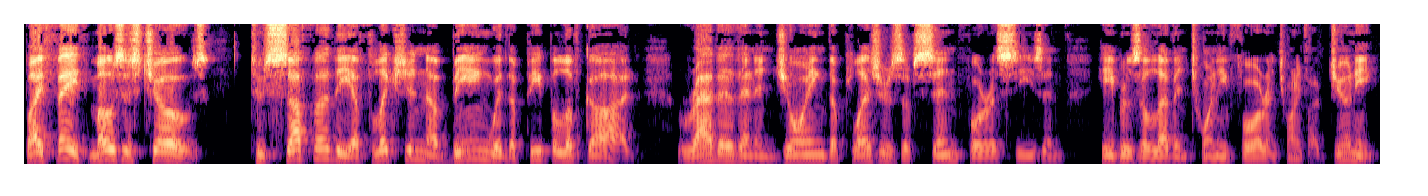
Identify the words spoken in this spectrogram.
By faith, Moses chose to suffer the affliction of being with the people of God rather than enjoying the pleasures of sin for a season. Hebrews 11, 24 and 25. Junie,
